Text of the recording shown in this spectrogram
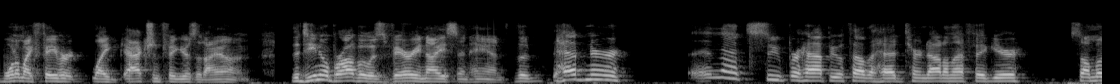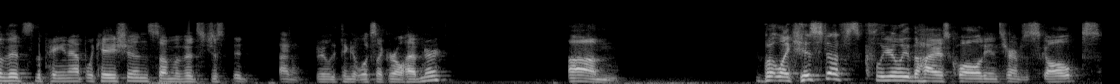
one of my favorite like action figures that I own. The Dino Bravo is very nice in hand. The Hebner, eh, not super happy with how the head turned out on that figure. Some of it's the paint application. Some of it's just it. I don't really think it looks like Earl Hebner. Um, but like his stuff's clearly the highest quality in terms of sculpts.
